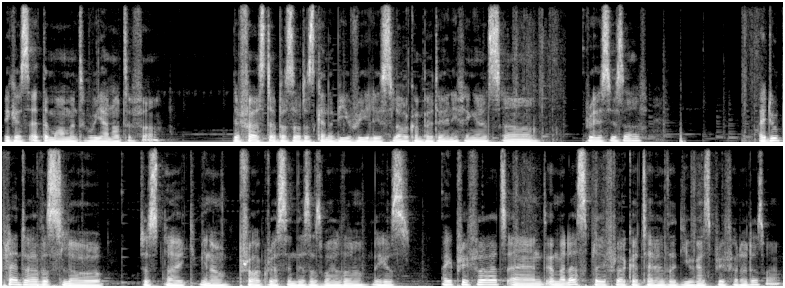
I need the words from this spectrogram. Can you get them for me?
Because at the moment we are not too far. The first episode is gonna be really slow compared to anything else, so brace yourself. I do plan to have a slow, just like, you know, progress in this as well though, because I prefer it, and in my last playthrough I could tell that you guys prefer it as well.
